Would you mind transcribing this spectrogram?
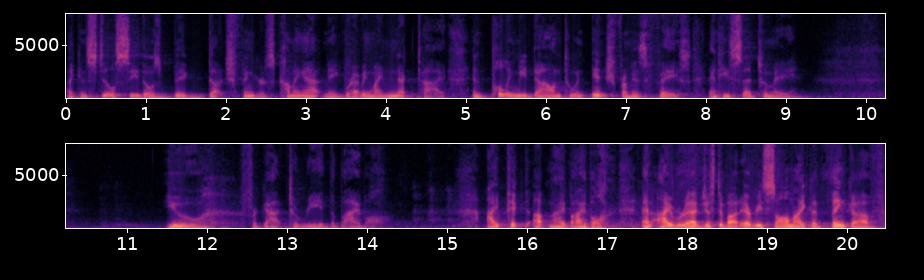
I can still see those big Dutch fingers coming at me, grabbing my necktie and pulling me down to an inch from his face. And he said to me, You forgot to read the Bible. I picked up my Bible and I read just about every psalm I could think of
